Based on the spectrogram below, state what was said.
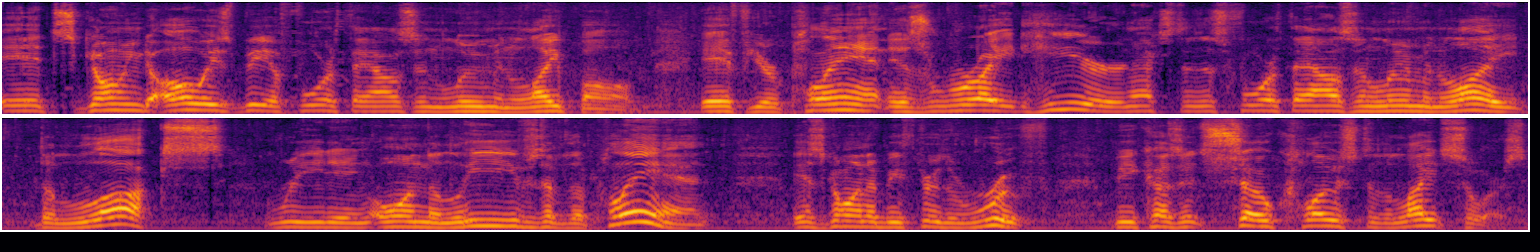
it's going to always be a 4000 lumen light bulb. If your plant is right here next to this 4000 lumen light the lux reading on the leaves of the plant is going to be through the roof because it's so close to the light source.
